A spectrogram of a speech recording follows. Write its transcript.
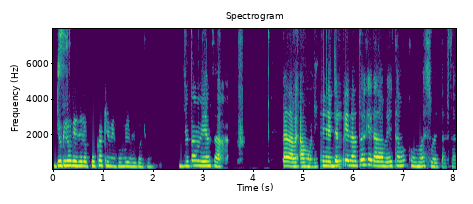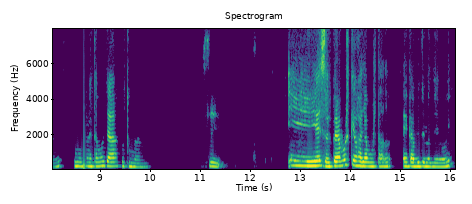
Yo creo que es de los pocas que mejor me los he pasado. Yo también, o sea, cada vez, amo. Eh, yo lo que noto es que cada vez estamos como más sueltas, ¿sabes? Como que nos estamos ya acostumbrando. Sí, Y eso, esperamos que os haya gustado el capítulo de hoy.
